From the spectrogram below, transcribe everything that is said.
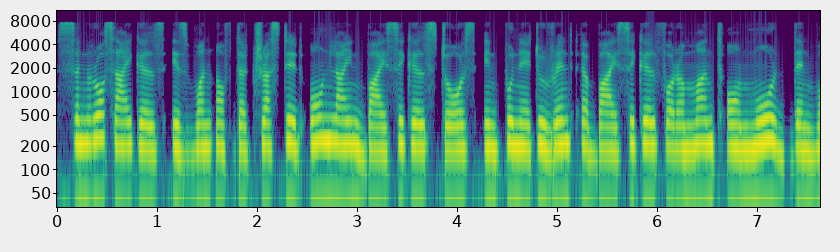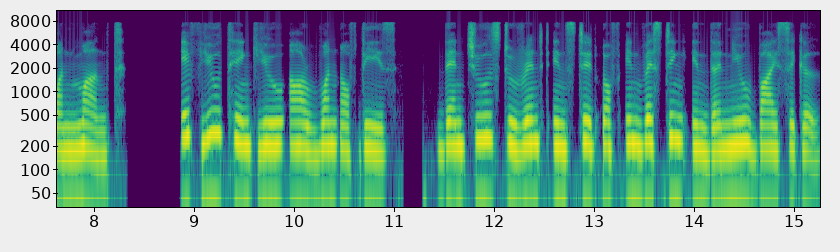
Sunrocycles is one of the trusted online bicycle stores in Pune to rent a bicycle for a month or more than one month. If you think you are one of these, then choose to rent instead of investing in the new bicycle.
